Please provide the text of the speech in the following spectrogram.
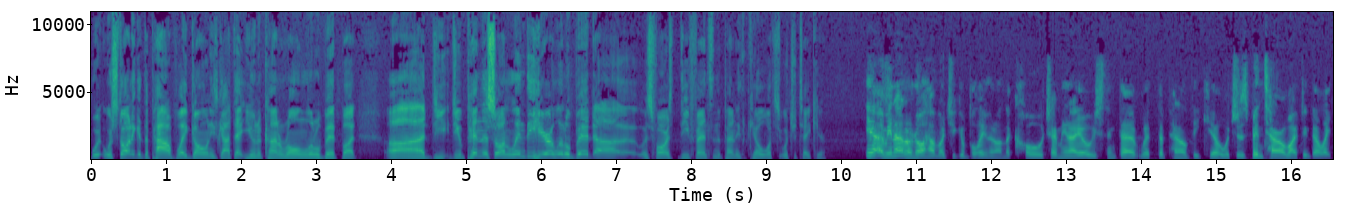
we're, we're starting to get the power play going. He's got that unit kind of rolling a little bit, but uh, do, you, do you pin this on Lindy here a little bit uh, as far as defense and the penalty kill? What's what's your take here? Yeah, I mean, I don't know how much you could blame it on the coach. I mean, I always think that with the penalty kill, which has been terrible, I think they're like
